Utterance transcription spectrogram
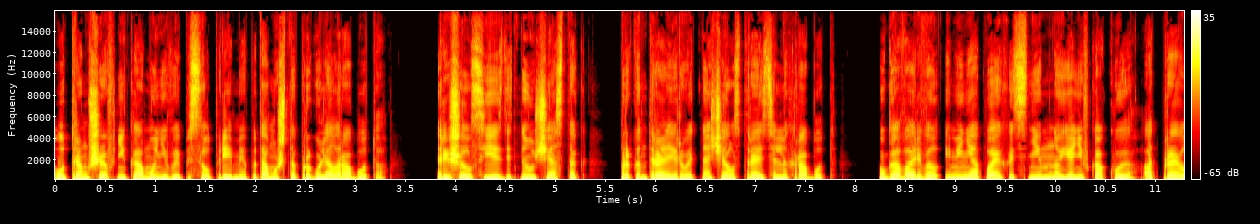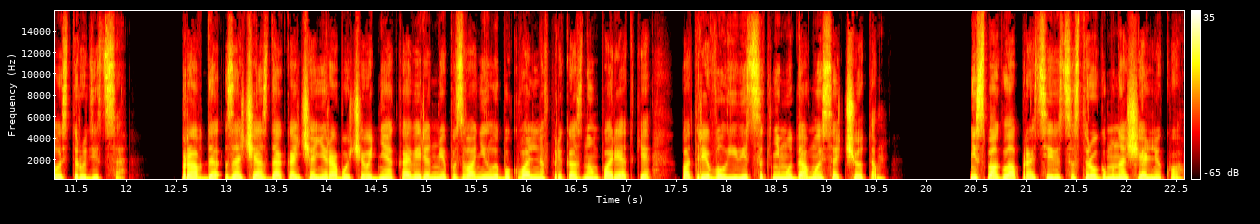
Утром шеф никому не выписал премию, потому что прогулял работу. Решил съездить на участок, проконтролировать начало строительных работ. Уговаривал и меня поехать с ним, но я ни в какую, отправилась трудиться. Правда, за час до окончания рабочего дня Каверин мне позвонил и буквально в приказном порядке потребовал явиться к нему домой с отчетом. Не смогла противиться строгому начальнику.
